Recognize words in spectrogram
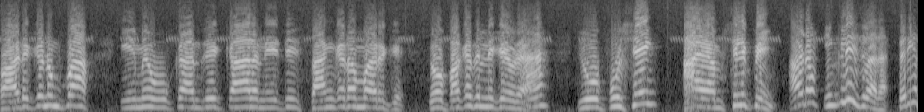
படுக்கணும்பா. இனிமே உட்கார்ந்து காலை நீட்டி சங்கடமா இருக்கு. யோ பக்கத்துல நிக்கிறவர? யூ புஷிங் ஐ ஆம் ஸ்லீப்பிங் அட இங்கிலீஷ் வேற. பெரிய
